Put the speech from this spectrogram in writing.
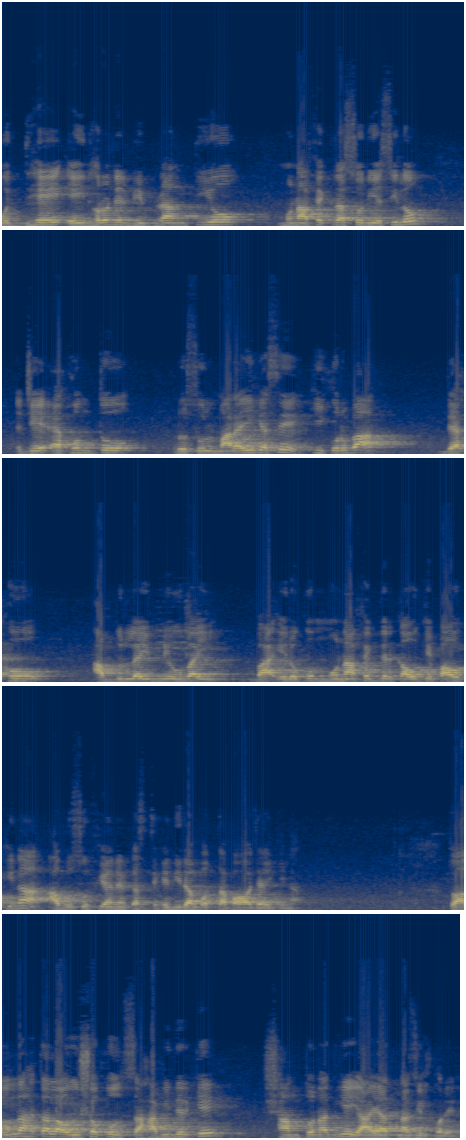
মধ্যে এই ধরনের বিভ্রান্তিও মোনাফেকরা সরিয়েছিল যে এখন তো রসুল মারাই গেছে, কি করবা? দেখো আবদুল্লাহ ইবনে উবাই বা এরকম মোনাফেকদের কাউকে পাও কিনা? আবু সুফিয়ানের কাছ থেকে নিরাপত্তা পাওয়া যায় কিনা? তো আল্লাহ তালা ওই সকল সাহাবিদেরকে সান্ত্বনা দিয়ে আয়াত নাজিল করেন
